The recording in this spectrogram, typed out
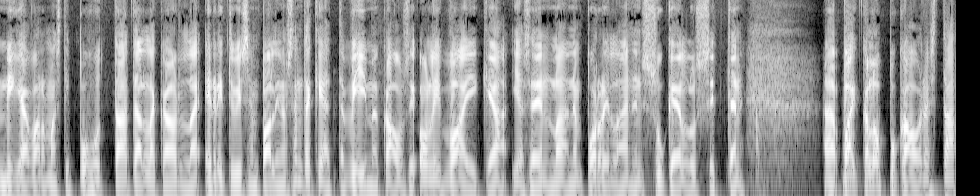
mikä varmasti puhuttaa tällä kaudella erityisen paljon sen takia, että viime kausi oli vaikea ja sellainen porilainen sukellus sitten. Vaikka loppukaudesta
